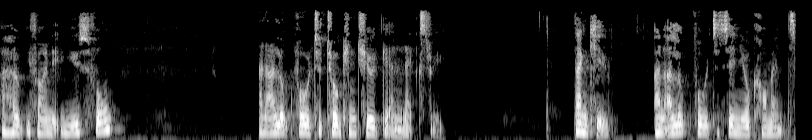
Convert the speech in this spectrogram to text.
I hope you find it useful. And I look forward to talking to you again next week. Thank you. And I look forward to seeing your comments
